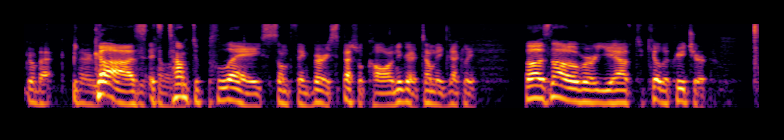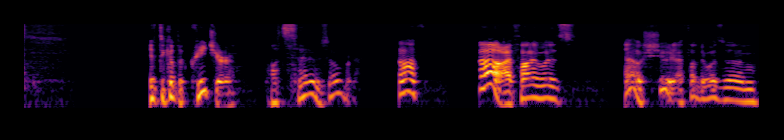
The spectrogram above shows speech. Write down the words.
go back There we go. because it's time to play something very special. Colin, you're gonna tell me exactly. Well, it's not over. You have to kill the creature. You have to kill the creature. Well, it said it was over. Oh, I oh, I thought it was. Oh shoot! I thought it was. Um,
